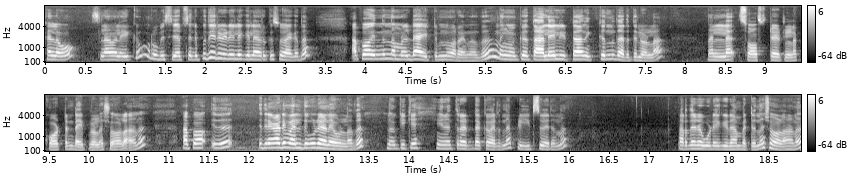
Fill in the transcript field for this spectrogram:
ഹലോ അസ്സാം വലൈക്കും റൂബി ആപ്സിന്റെ പുതിയൊരു വീഡിയോയിലേക്ക് എല്ലാവർക്കും സ്വാഗതം. അപ്പോൾ ഇന്ന് നമ്മളുടെ ഐറ്റം എന്ന് പറയുന്നത് നിങ്ങൾക്ക് തലയിലിട്ടാൽ നിൽക്കുന്ന തരത്തിലുള്ള നല്ല സോഫ്റ്റ് ആയിട്ടുള്ള കോട്ടൺ ടൈപ്പിലുള്ള ഷോളാണ് അപ്പോൾ ഇത് ഇതിനെക്കാട്ടി വലുതും കൂടിയാണേ ഉള്ളത്. നോക്കിക്കേ ഇങ്ങനെ ത്രെഡൊക്കെ വരുന്ന പ്ലീറ്റ്സ് വരുന്ന പർദ്ദയുടെ കൂടെയൊക്കെ ഇടാൻ പറ്റുന്ന ഷോളാണ്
